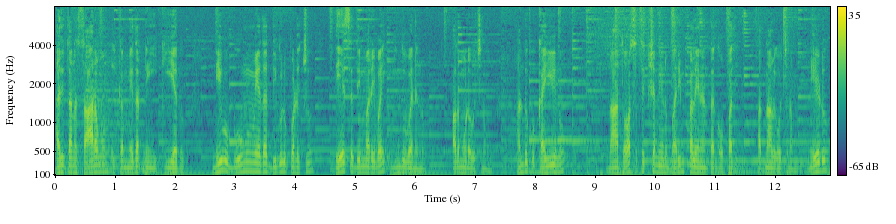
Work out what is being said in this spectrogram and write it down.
అది తన సారమును ఇక మీద నీకియ్యదు నీవు భూమి మీద దిగులు పడుచు దేశ దిమ్మరివై ఇందువనెను పదమూడవ వచనము. అందుకు కయ్యను నా దోష శిక్ష నేను భరింపలేనంత గొప్పది. పద్నాలుగు వచనం. నేడు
